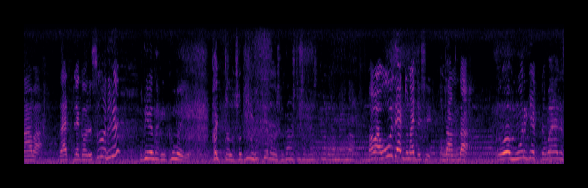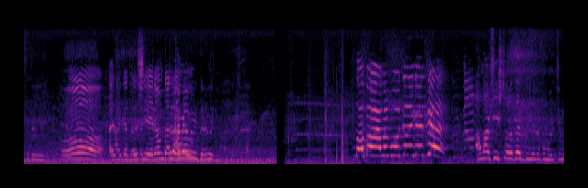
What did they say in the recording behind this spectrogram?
বাবা রাত্রে ঘরে শুনে দিনে থাকে ঘুমাইয়ে হাইট সব সময় সত্যি সত্যি কম না বাবা ও যে একজন আইতেছে দান্দা ও মুরগি একটা গেছে ও আজকে তো সেরম দান্দা আমি আমি বাবা আমার বউ চলে গেছে আমার শিষ্যরা তো একদিন এরকম হয়েছিল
